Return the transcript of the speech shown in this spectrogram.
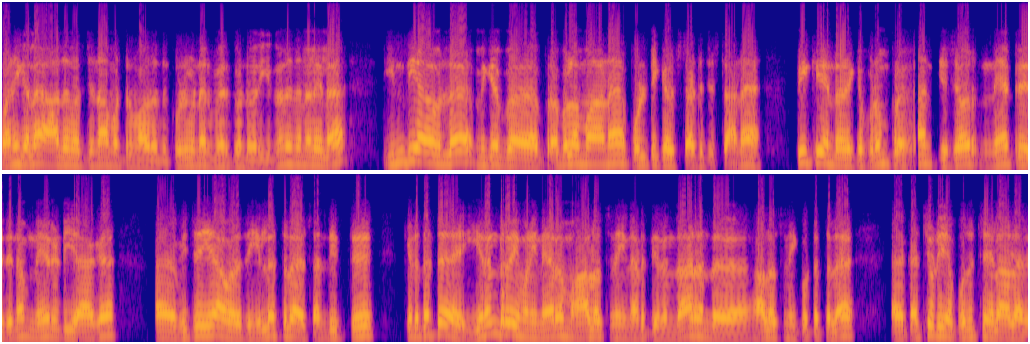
பணிகளை ஆதவர்ஜுனா மற்றும் அவரது குழுவினர் மேற்கொண்டு வருகின்றனர். இந்த நிலையில இந்தியாவில் மிக பிரபலமான பொலிட்டிக்கல் ஸ்ட்ராட்டஜிஸ்டான பி கே என்று அழைக்கப்படும் பிரசாந்த் கிஷோர் நேற்றைய தினம் நேரடியாக விஜயை அவரது இல்லத்தில் சந்தித்து கிட்டத்தட்ட இரண்டரை மணி நேரம் ஆலோசனை நடத்தியிருந்தார். அந்த ஆலோசனை கூட்டத்தில் கட்சியுடைய பொதுச் செயலாளர்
